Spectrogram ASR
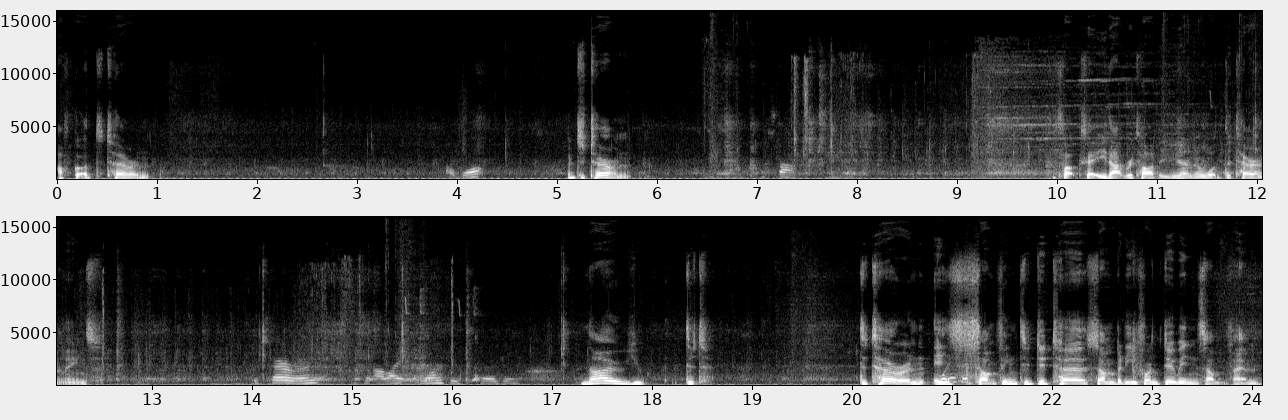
I've got a deterrent. A what? A deterrent. What's that? For fuck's sake, you that retarded? You don't know what deterrent means? Deterrent? Isn't like laundry detergent? No, you. Det- deterrent is something to deter somebody from doing something.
